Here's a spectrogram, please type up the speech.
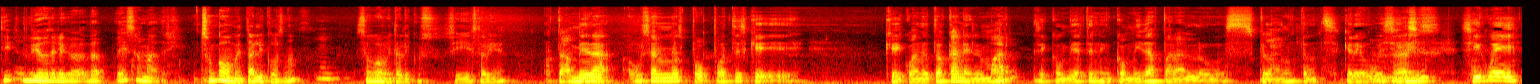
Biodegradables. Esa madre. Son como metálicos, ¿no? Son como metálicos. Sí, está bien. También usan unos popotes que. Que cuando tocan el mar se convierten en comida para los planctons, creo, güey. Sí, ¿Ah, sí? Sí, güey.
